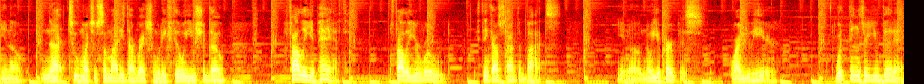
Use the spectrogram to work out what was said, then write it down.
you know. Not too much of somebody's direction where they feel you should go, Follow your path. Follow your road. Think outside the box. You know, know your purpose. Why are you here? What things are you good at?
